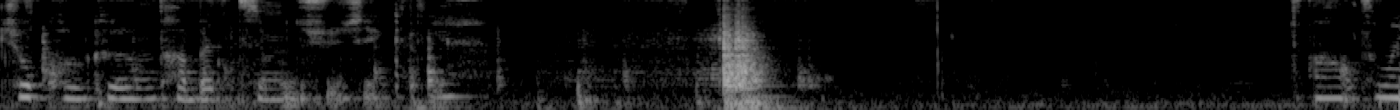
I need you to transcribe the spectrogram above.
Çok korkuyorum tabletim düşecek diye. Kız mi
